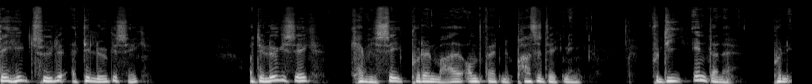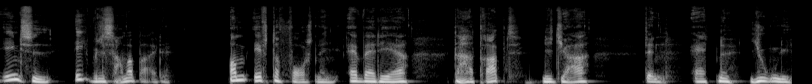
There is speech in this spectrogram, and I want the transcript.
Det er helt tydeligt, at det lykkes ikke. Og det lykkes ikke, kan vi se på den meget omfattende pressedækning, fordi inderne på den ene side ikke vil samarbejde om efterforskning af, hvad det er, der har dræbt Nijar den 18. juni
